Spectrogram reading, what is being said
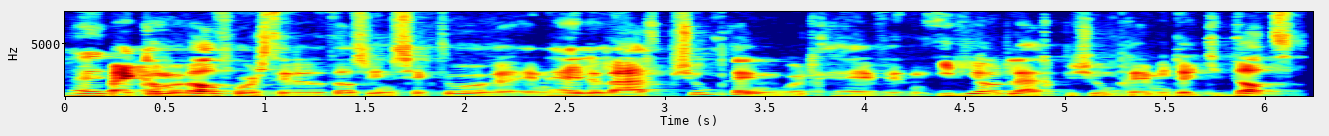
Nee. Maar ik kan me wel voorstellen dat als in sectoren een hele lage pensioenpremie wordt gegeven, een idioot lage pensioenpremie, dat je dat,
